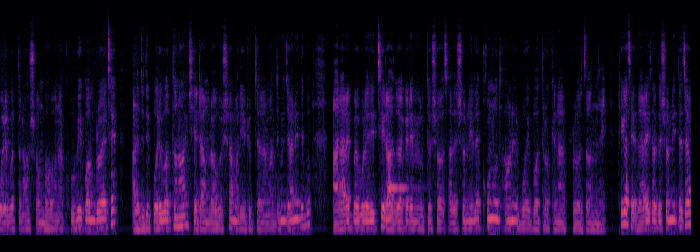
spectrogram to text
পরিবর্তন হওয়ার সম্ভাবনা খুবই কম রয়েছে। আর যদি পরিবর্তন হয়, সেটা আমরা অবশ্যই আমার ইউটিউব চ্যানেলের মাধ্যমে জানিয়ে দেবো। আর আরেকবার বলে দিচ্ছি, রাজু একাডেমি উত্তরসহ সাজেশন নিলে কোনো ধরনের বইপত্র কেনার প্রয়োজন নেই। ঠিক আছে? যারাই সাজেশন নিতে চাও,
